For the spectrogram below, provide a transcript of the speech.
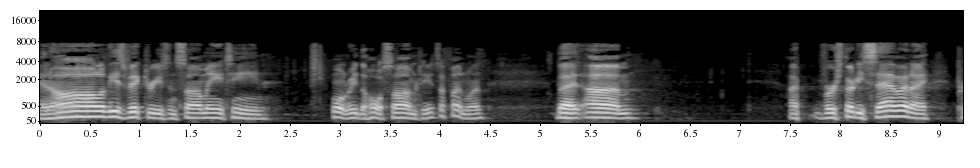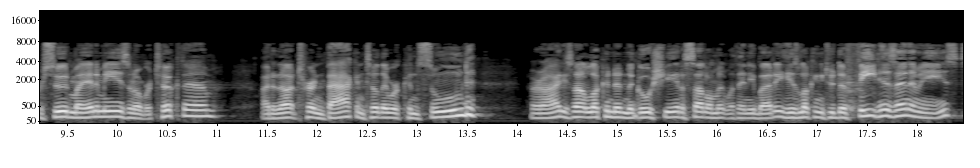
And all of these victories in Psalm 18. I won't read the whole psalm to you, it's a fun one. But um, I, verse 37 I pursued my enemies and overtook them. I did not turn back until they were consumed. All right, he's not looking to negotiate a settlement with anybody. He's looking to defeat his enemies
